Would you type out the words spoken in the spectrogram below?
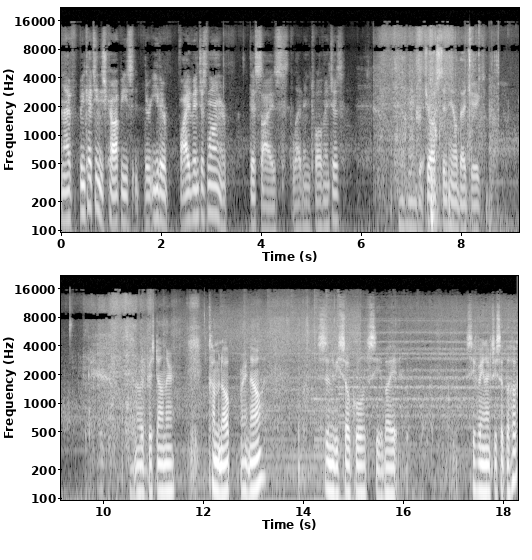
And I've been catching these crappies. They're either five inches long or this size, 11, 12 inches. Just inhaled that jig. Another fish down there coming up right now. This is gonna be so cool to see a bite. See if I can actually set the hook.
